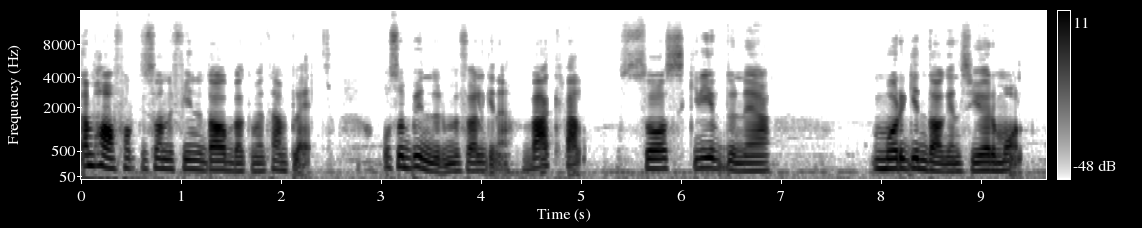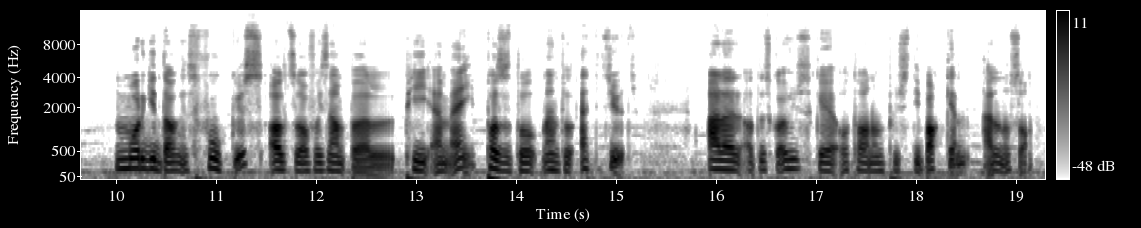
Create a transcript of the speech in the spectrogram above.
De har faktisk sånne fine dagbøker med template. Og så begynner du med følgende. Hver kveld så skriver du ned morgendagens gjøremål. Morgendagens fokus, altså f.eks. PMA, Positive Mental Attitude. Eller at du skal huske å ta noen pust i bakken, eller noe sånt.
